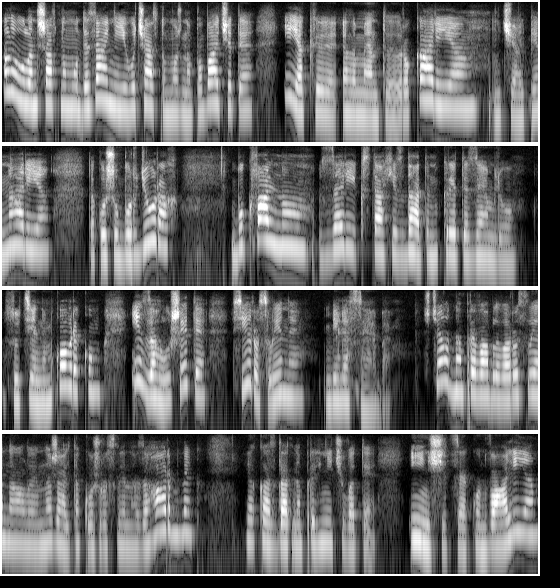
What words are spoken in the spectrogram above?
але у ландшафтному дизайні його часто можна побачити і як елемент рокарія чи альпінарія, також у бордюрах. Буквально за рік стахі здатен вкрити землю суцільним ковриком і заглушити всі рослини біля себе. Ще одна приваблива рослина, але, на жаль, також рослина-загарбник, яка здатна пригнічувати інші це конвалія.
